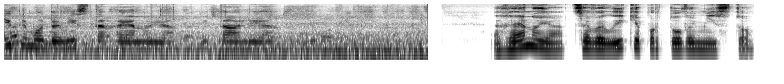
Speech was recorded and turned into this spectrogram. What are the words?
Їдемо до міста Генуя, Італія. Генуя це велике портове місто,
